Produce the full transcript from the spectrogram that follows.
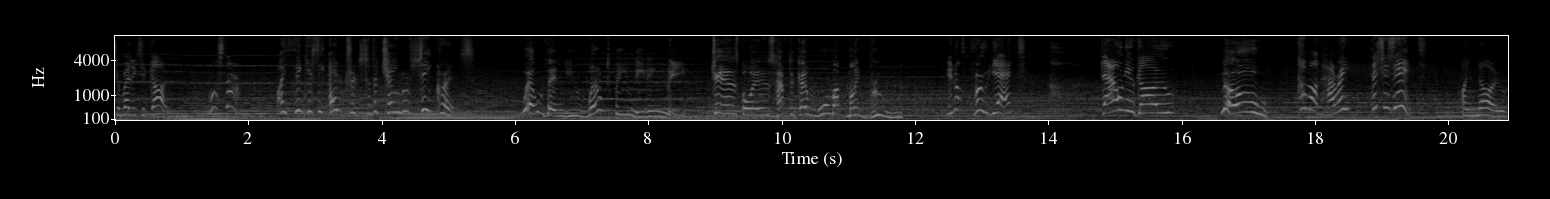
Packed and ready to go. What's that? I think it's the entrance to the Chamber of Secrets. Well, then you won't be needing me. Cheers, boys. Have to go warm up my broom. You're not through yet. Down you go. No! Come on, Harry. This is it. I know.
